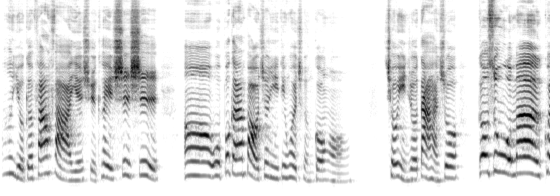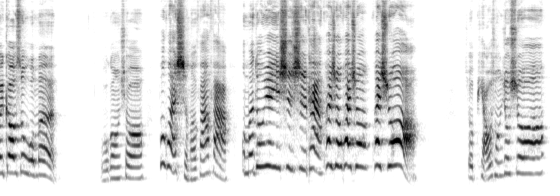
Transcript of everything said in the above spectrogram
嗯，有个方法，也许可以试试。”嗯，我不敢保证一定会成功哦。蚯蚓就大喊说：“告诉我们，快告诉我们！”蜈蚣说：“不管什么方法，我们都愿意试试看。快说，快说，快说！”就瓢虫就说：“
